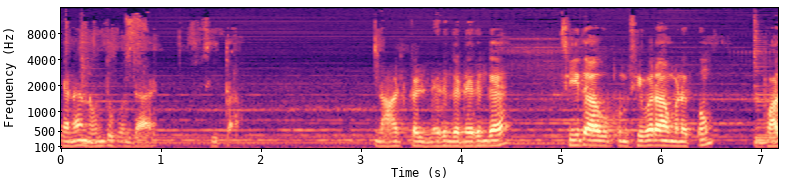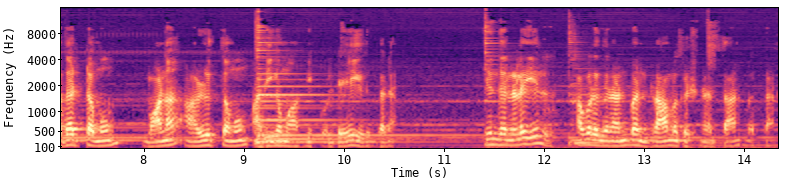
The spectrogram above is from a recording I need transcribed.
என நொந்து கொண்டாள் சீதா. நாட்கள் நெருங்க நெருங்க சீதாவுக்கும் சிவராமனுக்கும் பதட்டமும் மன அழுத்தமும் அதிகமாகிக் கொண்டே இருந்தன. இந்த நிலையில் அவரது நண்பன் ராமகிருஷ்ணன் தான் வந்தான்.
